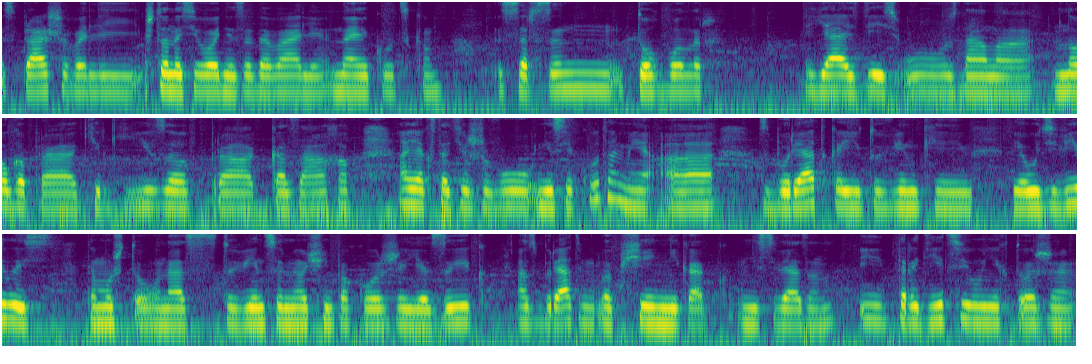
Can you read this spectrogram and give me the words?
спрашивали, что на сегодня задавали на якутском. Сарсын тохболыр. Я здесь узнала много про киргизов, про казахов. А я, кстати, живу не с якутами, а с буряткой и тувинкой. Я удивилась тому, что у нас с тувинцами очень похожий язык, а с бурятами вообще никак не связан. И традиции у них тоже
